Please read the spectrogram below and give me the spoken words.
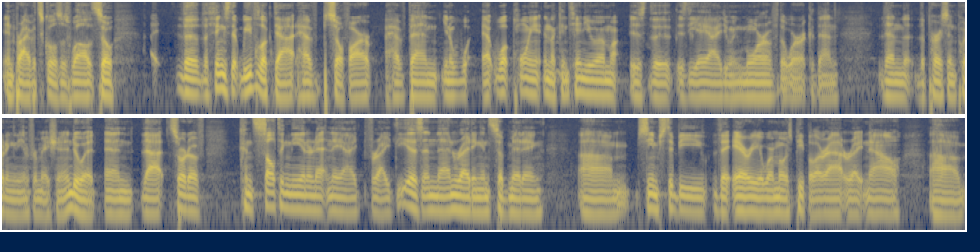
in private schools as well. So the the things that we've looked at have so far have been, you know, at what point in the continuum is the is the AI doing more of the work than than the, the person putting the information into it, and that sort of consulting the internet and AI for ideas, and then writing and submitting um, seems to be the area where most people are at right now. Um,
